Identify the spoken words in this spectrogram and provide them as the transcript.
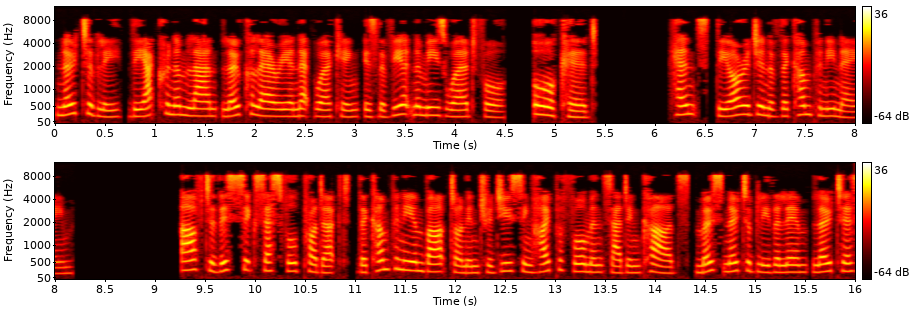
Notably, the acronym LAN local area networking is the Vietnamese word for orchid, hence, the origin of the company name. After this successful product, the company embarked on introducing high-performance add-in cards, most notably the LIM Lotus,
